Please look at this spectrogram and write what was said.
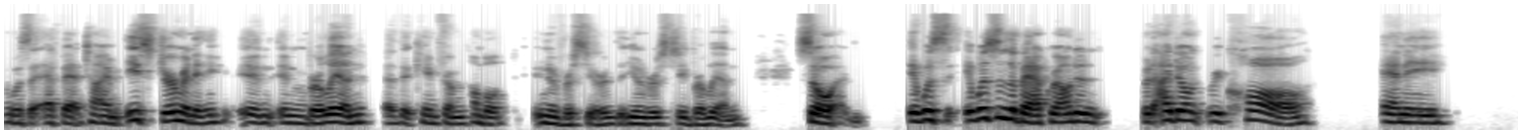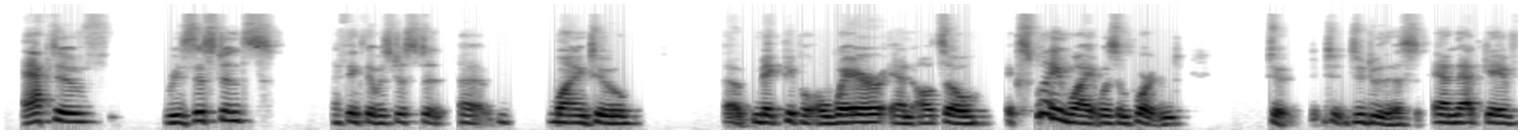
was at that time East Germany in in Berlin uh, that came from Humboldt University or the University of Berlin. So it was it was in the background, and but I don't recall any active resistance. I think there was just a, a wanting to uh, make people aware and also explain why it was important to, to, to do this. And that gave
